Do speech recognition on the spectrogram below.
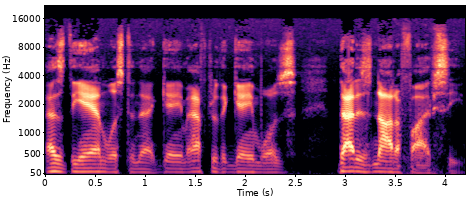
as the analyst in that game after the game was that is not a five seed.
